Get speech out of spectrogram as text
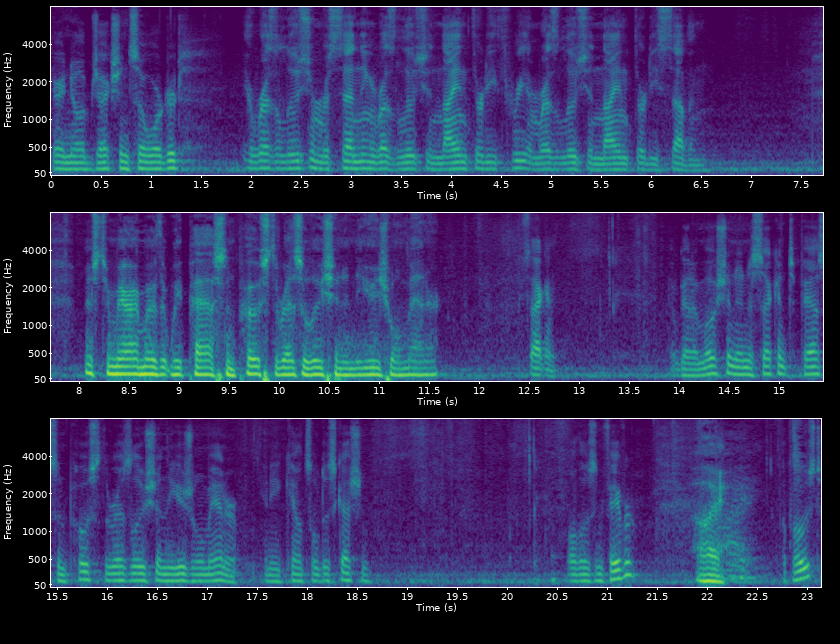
Hearing no objection, so ordered. A resolution rescinding Resolution 933 and Resolution 937. Mr. Mayor, I move that we pass and post the resolution in the usual manner. Second. I've got a motion and a second to pass and post the resolution in the usual manner. Any council discussion? All those in favor? Aye. Opposed?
